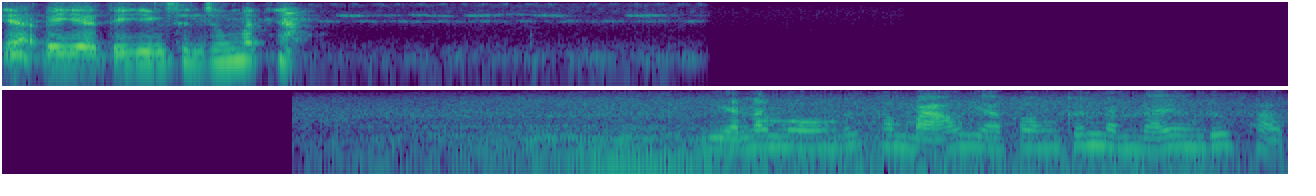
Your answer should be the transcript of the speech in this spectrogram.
dạ bây giờ tự nhiên xin xuống mic nha. Dạ Nam Mô Đức Tam Bảo. Dạ con kính định lễ ơn Đức Phật.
